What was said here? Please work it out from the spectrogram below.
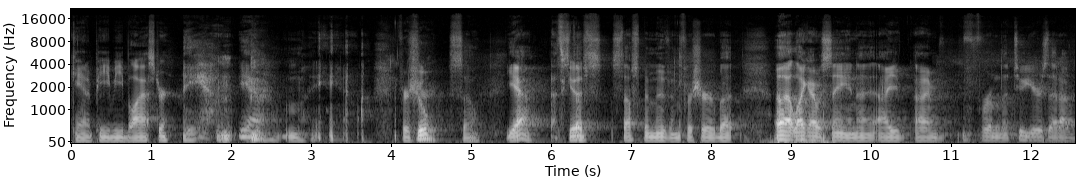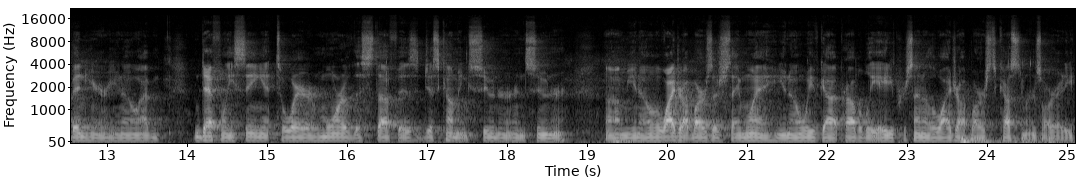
can a PB blaster? Yeah, yeah, Mm, yeah, for sure. Cool. So yeah, That's good. stuff's, Stuff's been moving for sure, but uh, like I was saying, I, I I'm from the two years that I've been here, you know, I'm definitely seeing it to where more of this stuff is just coming sooner and sooner. Um, you know, Y drop bars are the same way. You know, we've got probably 80% of the Y drop bars to customers already.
